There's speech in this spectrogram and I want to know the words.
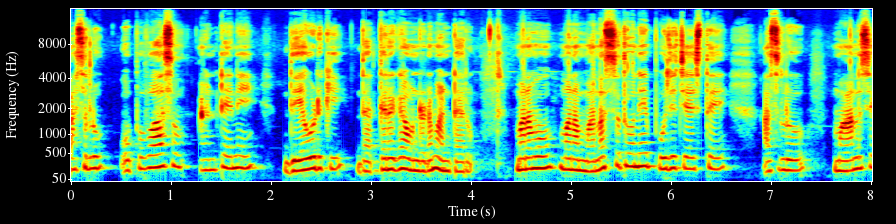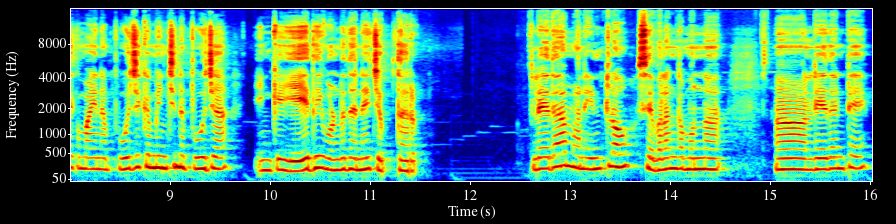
అసలు ఉపవాసం అంటేనే దేవుడికి దగ్గరగా ఉండడం అంటారు. మనము మన మనస్సుతోనే పూజ చేస్తే అసలు మానసికమైన పూజకి మించిన పూజ ఇంక ఏది ఉండదనే చెప్తారు. లేదా మన ఇంట్లో శివలింగం ఉన్న లేదంటే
